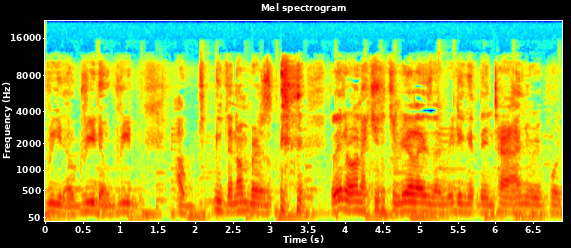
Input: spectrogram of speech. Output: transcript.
read i'll read i'll read. I'll do the numbers. Later on i came to realize that reading the entire annual report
